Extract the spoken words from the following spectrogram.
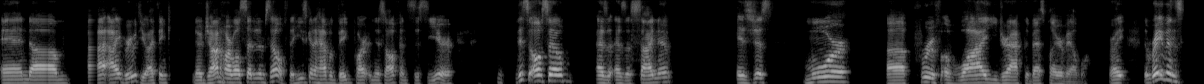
And um, I, I, agree with you. I think you know John Harbaugh said it himself that he's going to have a big part in this offense this year. This also, as a, as a side note, is just more uh, proof of why you draft the best player available. Right? The Ravens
